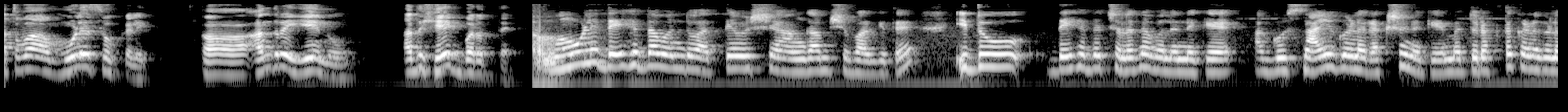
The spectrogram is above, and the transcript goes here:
ಅಥವಾ ಮೂಳೆ ಸೌಕಳಿ ಅಂದ್ರೆ ಏನು? ಅದು ಹೇಗೆ ಬರುತ್ತೆ? ಮೂಳೆ ದೇಹದ ಒಂದು ಅತ್ಯವಶ್ಯ ಅಂಗಾಂಶವಾಗಿದೆ. ಇದು ದೇಹದ ಚಲನವಲನೆಗೆ ಹಾಗೂ ಸ್ನಾಯುಗಳ ರಕ್ಷಣೆಗೆ ಮತ್ತು ರಕ್ತ ಕಣಗಳ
